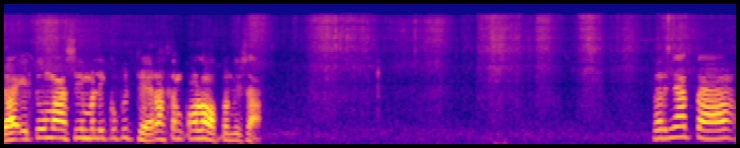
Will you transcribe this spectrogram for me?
ya itu masih melingkupi daerah Tengkolo pemirsa ternyata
